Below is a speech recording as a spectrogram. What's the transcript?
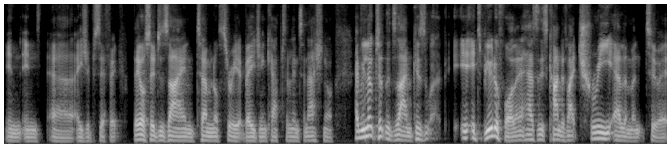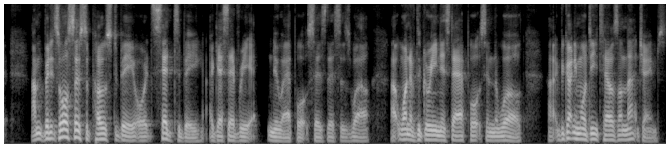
in in uh, Asia Pacific. They also designed Terminal Three at Beijing Capital International. Have you looked at the design? Because it's beautiful and it has this kind of like tree element to it. Um, but it's also supposed to be, or it's said to be, I guess every new airport says this as well, uh, one of the greenest airports in the world. Uh, have you got any more details on that, James?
